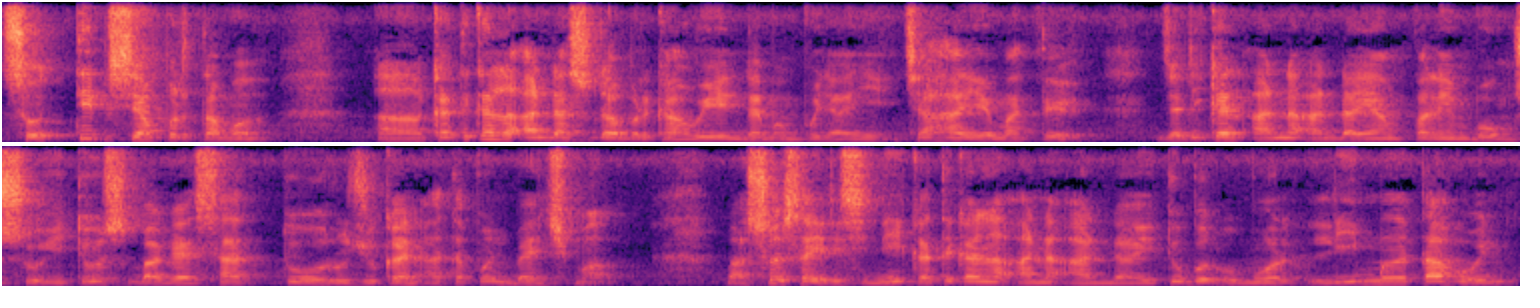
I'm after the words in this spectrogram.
So tips yang pertama, Uh, katakanlah anda sudah berkahwin dan mempunyai cahaya mata. Jadikan anak anda yang paling bongsu itu sebagai satu rujukan ataupun benchmark. Maksud saya di sini, katakanlah anak anda itu berumur 5 tahun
